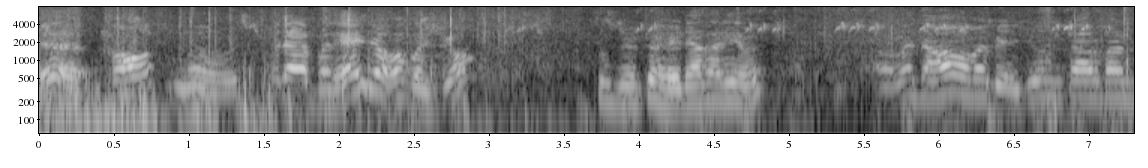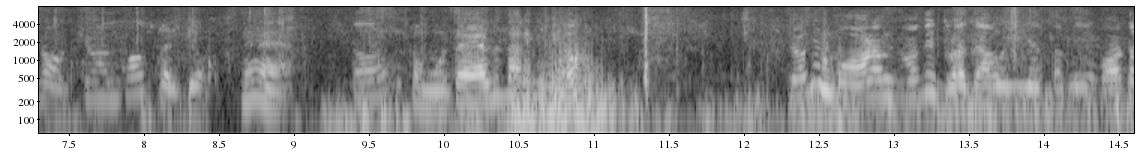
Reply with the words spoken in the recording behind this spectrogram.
હે. તો બધા ભર્યા જાઓ ભરશો તું બેઠો હેડ્યા તારી હવે. હવે જાઓ હવે બેજો ને ચાર બાર નોખ્યો આમ કોક કરજો. હે. તો તો હું તો હેડું તારી ગયો જો કે મોડમ કે ધ્વજ આવી ગયો તમે. ઓટો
